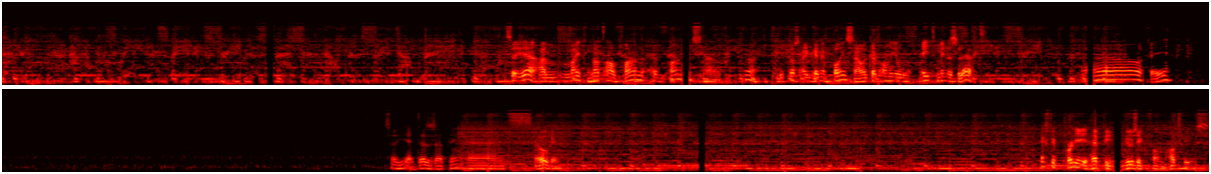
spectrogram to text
So yeah, I might not advance advance now. Huh. Because I get points now, I got only 8 minutes left. Uh, okay. So yeah, that is happening, and okay. Actually, pretty happy music from Hot Wheels.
